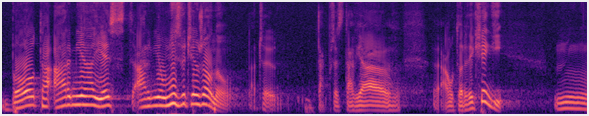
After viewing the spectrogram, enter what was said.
bo ta armia jest armią niezwyciężoną. Znaczy, tak przedstawia autor tej księgi. Mm,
